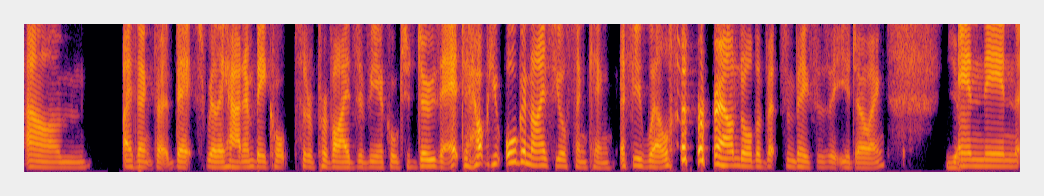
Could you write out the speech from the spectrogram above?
um, I think that that's really hard, and B Corp sort of provides a vehicle to do that to help you organize your thinking, if you will, around all the bits and pieces that you're doing. Yeah. And then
